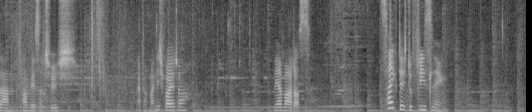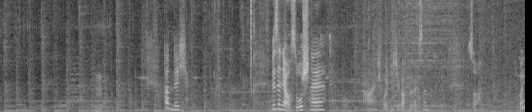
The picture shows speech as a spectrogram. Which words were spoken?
dann fahren wir jetzt natürlich einfach mal nicht weiter. Wer war das? Zeig dich, du Fiesling. Hm. Dann nicht. Wir sind ja auch so schnell. Ah, ich wollte nicht die Waffe wechseln. So. Hui.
